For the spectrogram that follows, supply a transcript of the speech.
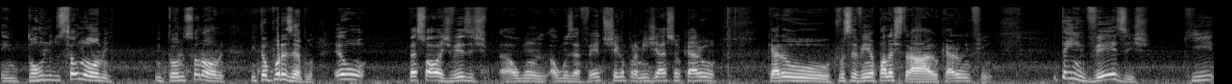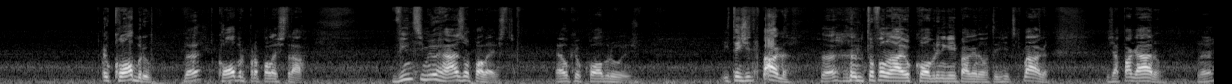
em torno do seu nome. Em torno do seu nome. Então, por exemplo, eu. Pessoal, às vezes, alguns, alguns eventos chegam para mim, Gerson, eu quero, quero que você venha palestrar, eu quero, enfim. E tem vezes que eu cobro, né? Cobro para palestrar. 20 mil reais uma palestra. É o que eu cobro hoje. E tem gente que paga. Né? Eu não estou falando, ah, eu cobro e ninguém paga, não. Tem gente que paga. Já pagaram. Né?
